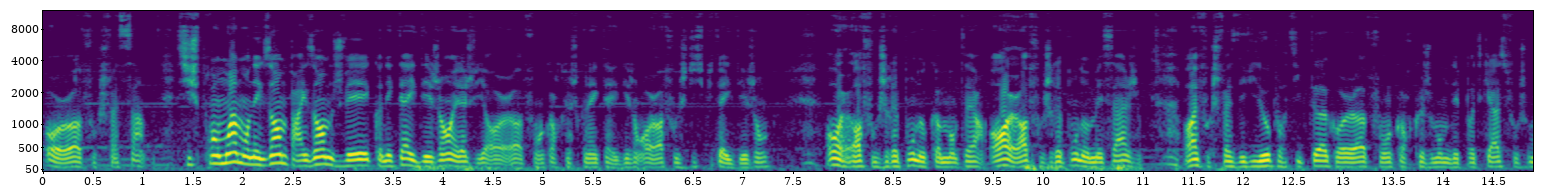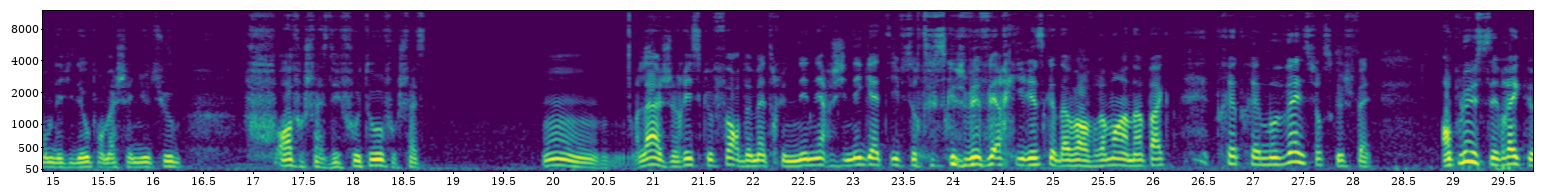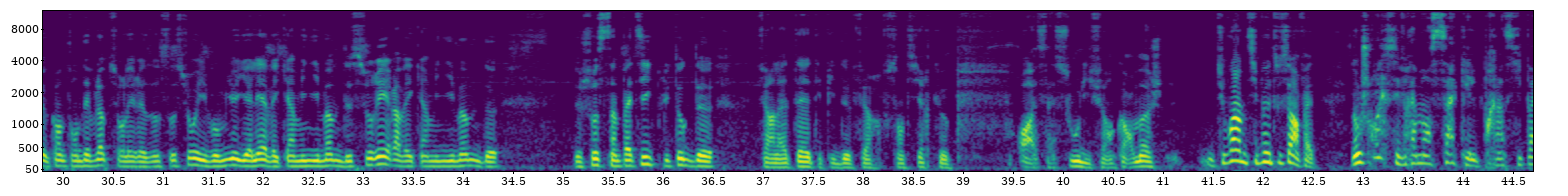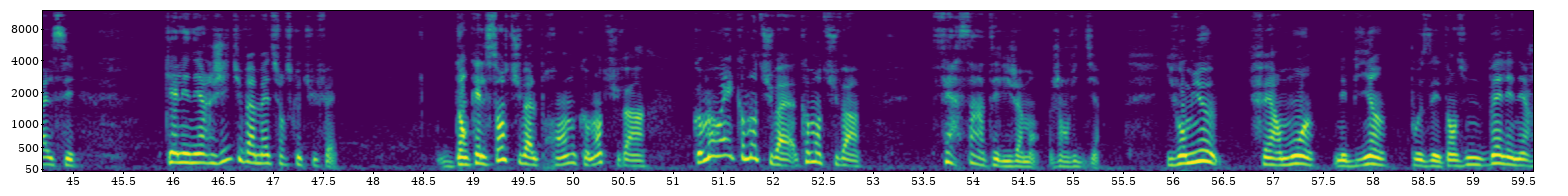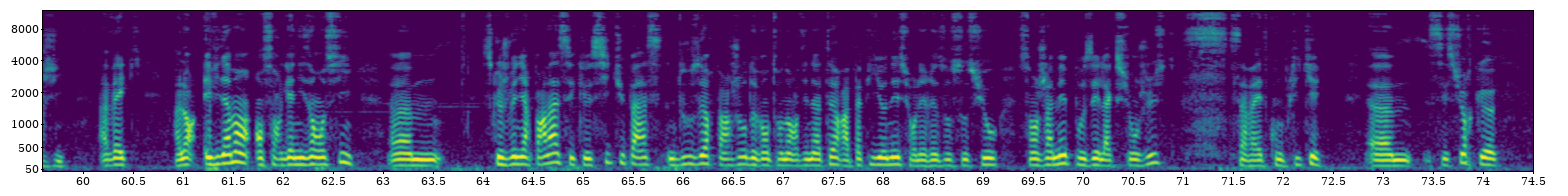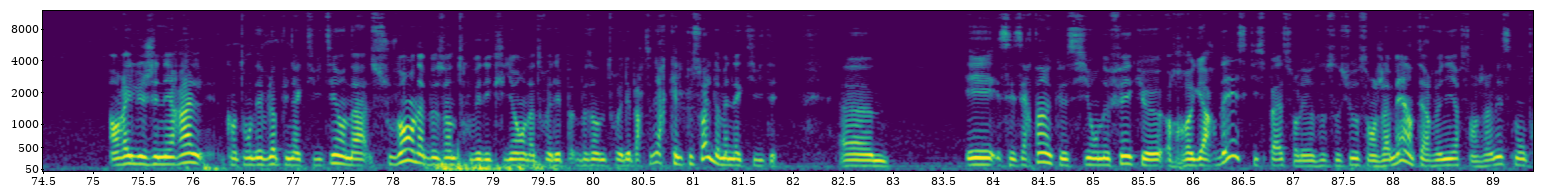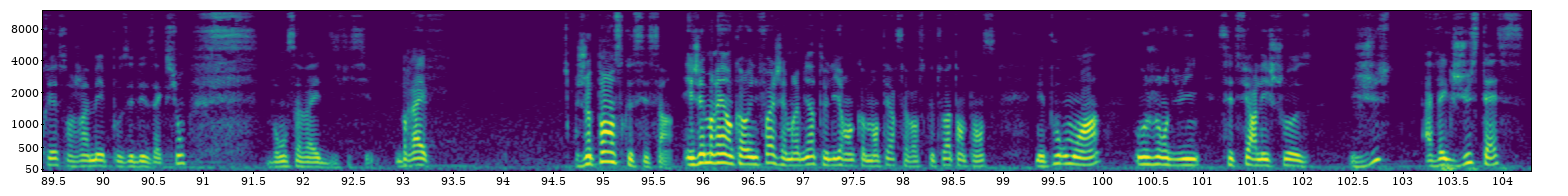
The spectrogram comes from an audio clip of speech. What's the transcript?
oh là, faut que je fasse ça. Si je prends moi mon exemple, par exemple, je vais connecter avec des gens et là je vais dire oh là, faut encore que je connecte avec des gens. Oh là, faut que je discute avec des gens. Oh là là, faut que je réponde aux commentaires. Oh là là, faut que je réponde aux messages. Oh, il faut que je fasse des vidéos pour TikTok. Oh là là, faut encore que je monte des podcasts. Faut que je monte des vidéos pour ma chaîne YouTube. Oh, faut que je fasse des photos. Faut que je fasse. Hmm. Là, je risque fort de mettre une énergie négative sur tout ce que je vais faire qui risque d'avoir vraiment un impact très très mauvais sur ce que je fais. En plus, c'est vrai que quand on développe sur les réseaux sociaux, il vaut mieux y aller avec un minimum de sourire, avec un minimum de, de choses sympathiques plutôt que de faire la tête et puis de faire sentir que oh, ça saoule, il fait encore moche. Tu vois un petit peu tout ça en fait. Donc je crois que c'est vraiment ça qui est le principal, c'est quelle énergie tu vas mettre sur ce que tu fais. Dans quel sens tu vas le prendre, comment tu vas comment ouais, comment tu vas comment tu vas faire ça intelligemment, j'ai envie de dire. Il vaut mieux faire moins mais bien posé dans une belle énergie avec alors évidemment en s'organisant aussi euh, ce que je veux dire par là, c'est que si tu passes 12 heures par jour devant ton ordinateur à papillonner sur les réseaux sociaux sans jamais poser l'action juste, ça va être compliqué. Euh, c'est sûr que, en règle générale, quand on développe une activité, on a souvent on a besoin de trouver des clients, on a besoin de trouver des partenaires, quel que soit le domaine d'activité. Euh, et c'est certain que si on ne fait que regarder ce qui se passe sur les réseaux sociaux sans jamais intervenir, sans jamais se montrer, sans jamais poser des actions, bon, ça va être difficile. Bref, je pense que c'est ça. Et j'aimerais encore une fois, j'aimerais bien te lire en commentaire, savoir ce que toi t'en penses. Mais pour moi, aujourd'hui, c'est de faire les choses juste, avec justesse,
